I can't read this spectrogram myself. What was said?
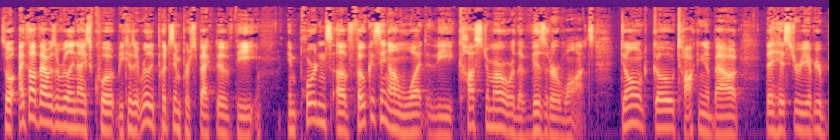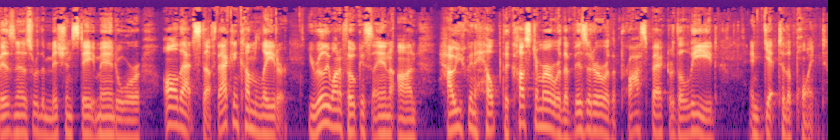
So I thought that was a really nice quote because it really puts in perspective the importance of focusing on what the customer or the visitor wants. Don't go talking about the history of your business or the mission statement or all that stuff. That can come later. You really want to focus in on how you can help the customer or the visitor or the prospect or the lead and get to the point.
